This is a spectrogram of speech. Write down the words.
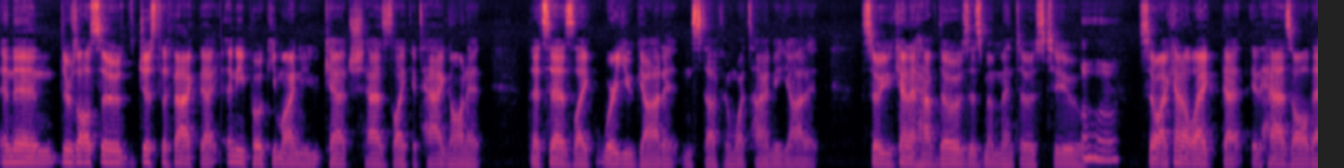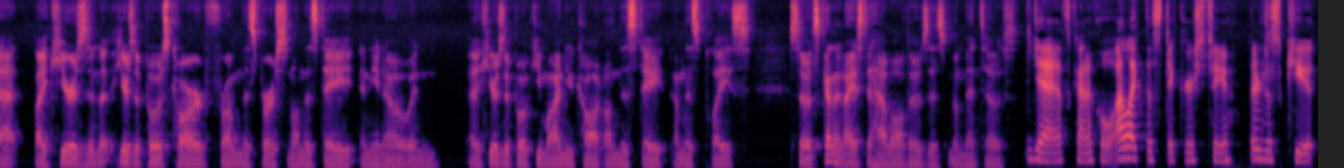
And then there's also just the fact that any Pokemon you catch has like a tag on it that says like where you got it and stuff and what time you got it. So you kind of have those as mementos too. hmm So I kind of like that it has all that like here's an, here's a postcard from this person on this date and you know and uh, here's a Pokemon you caught on this date on this place. So it's kind of nice to have all those as mementos. Yeah, it's kind of cool. I like the stickers too. They're just cute.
